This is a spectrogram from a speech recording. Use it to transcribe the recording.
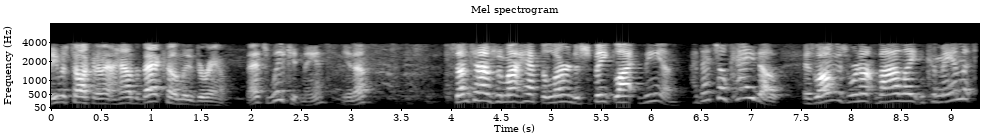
He was talking about how the backhoe moved around. That's wicked, man, you know. Sometimes we might have to learn to speak like them. That's okay though. As long as we're not violating commandments,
